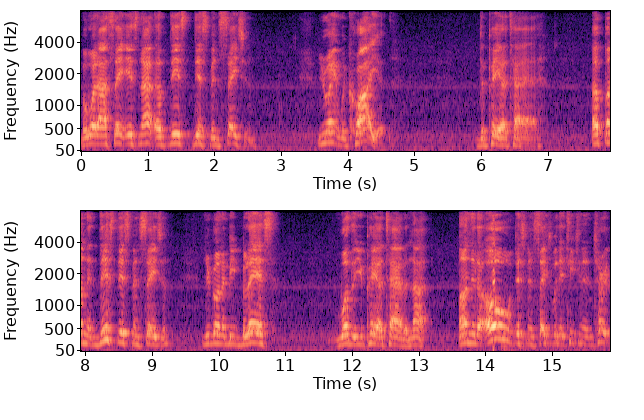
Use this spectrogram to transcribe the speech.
But what I say, it's not of this dispensation. You ain't required to pay a tithe. Up under this dispensation, you're going to be blessed whether you pay a tithe or not. Under the old dispensation, what they're teaching in the church,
